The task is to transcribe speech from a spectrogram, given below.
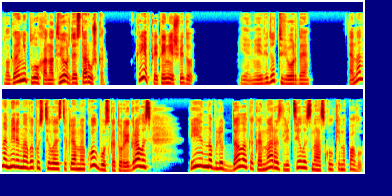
«Полагаю, неплохо, она твердая старушка». «Крепкая ты имеешь в виду?» «Я имею в виду твердая». Она намеренно выпустила стеклянную колбу, с которой игралась, и наблюдала, как она разлетелась на осколки на полу.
